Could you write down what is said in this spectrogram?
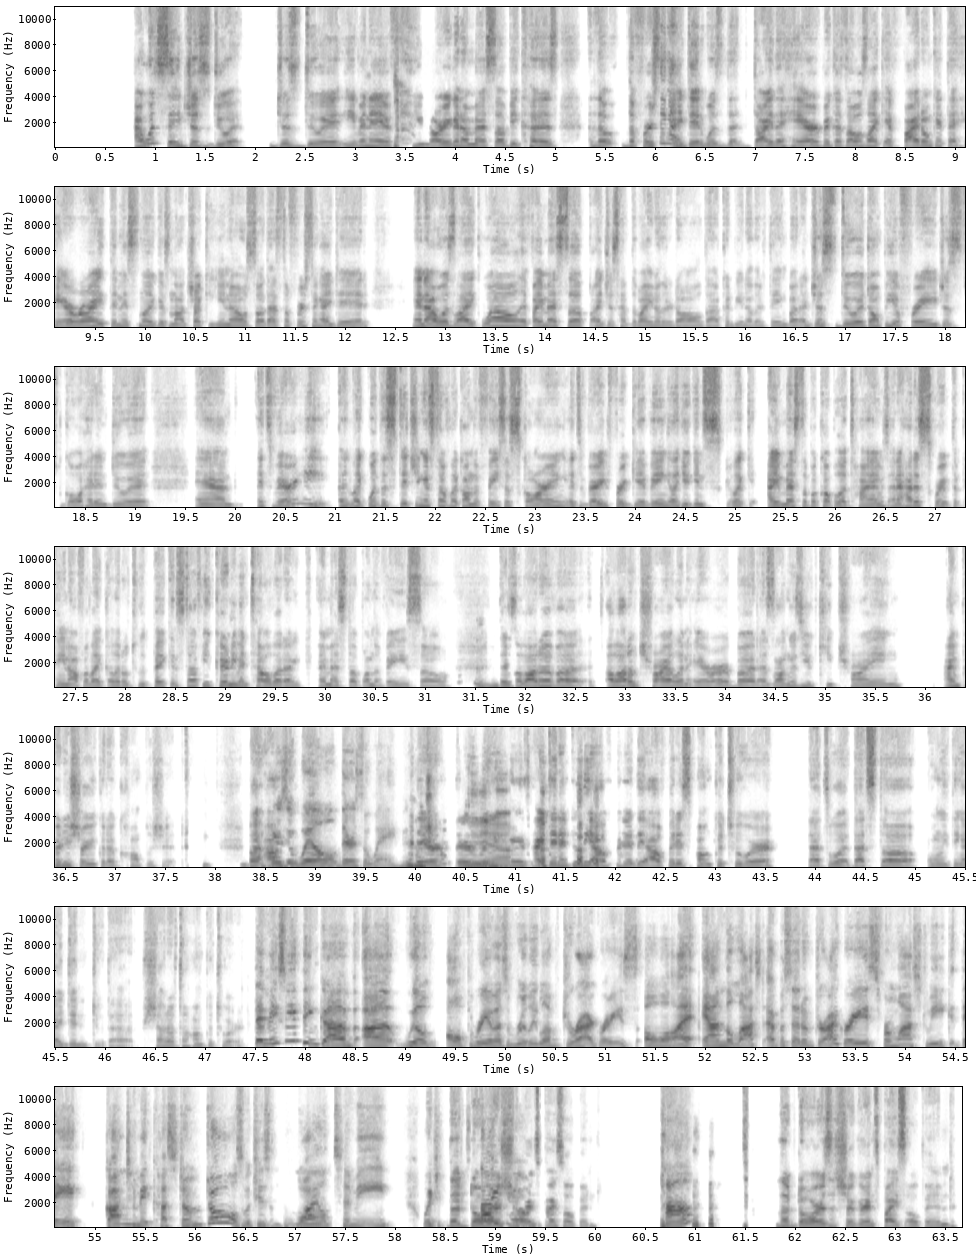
I would say just do it. Just do it, even if you know you're gonna mess up. Because the the first thing I did was the dye the hair because I was like, if I don't get the hair right, then it's like it's not Chucky, you know. So that's the first thing I did, and I was like, well, if I mess up, I just have to buy another doll. That could be another thing. But I just do it. Don't be afraid. Just go ahead and do it. And it's very uh, like with the stitching and stuff, like on the face of scarring, it's very forgiving. Like you can like I messed up a couple of times and I had to scrape the paint off with like a little toothpick and stuff. You couldn't even tell that I, I messed up on the face. So Hmm. there's a lot of uh a lot of trial and error, but as long as you keep trying, I'm pretty sure you could accomplish it. But If there's a will, there's a way. No, I'm there, joking. there really is. I didn't do the outfit. The outfit is Hunk Couture. That's what. That's the only thing I didn't do. That shout out to Hunk Couture. That makes me think of uh we'll all three of us really love Drag Race a lot. And the last episode of Drag Race from last week, they got to make custom dolls, which is Mhm. wild to me. Which The side doors, Sugar and Spice opened. huh? The doors at Sugar and Spice opened.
